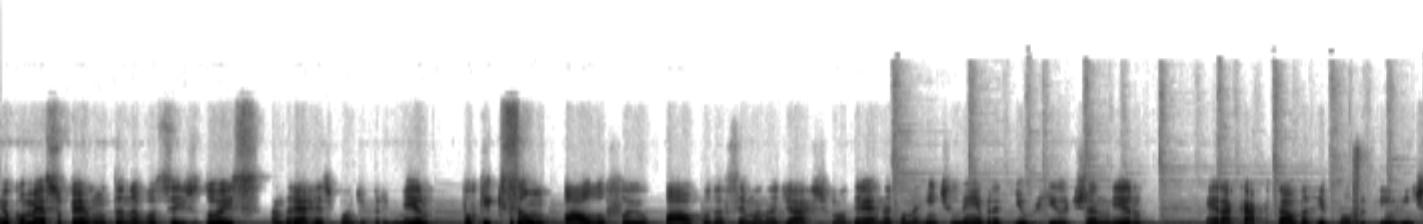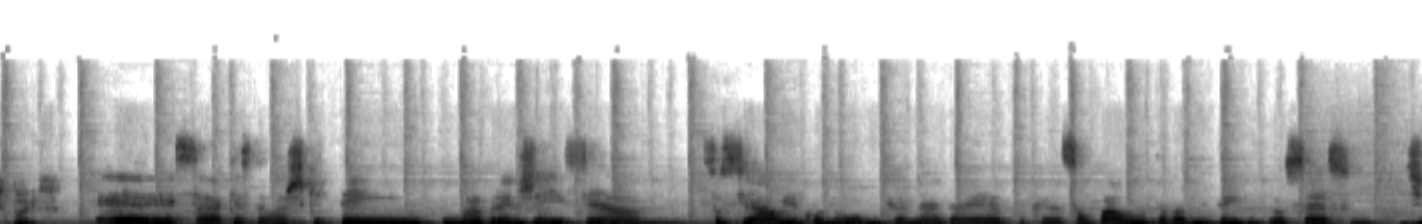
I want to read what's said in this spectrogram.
Eu começo perguntando a vocês dois, André responde primeiro, por que, que São Paulo foi o palco da Semana de Arte Moderna quando a gente lembra que o Rio de Janeiro era a capital da República em 22? É, essa questão acho que tem uma abrangência social e econômica né, da época. São Paulo estava vivendo um processo de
